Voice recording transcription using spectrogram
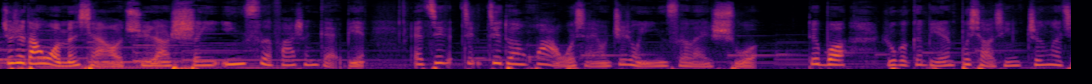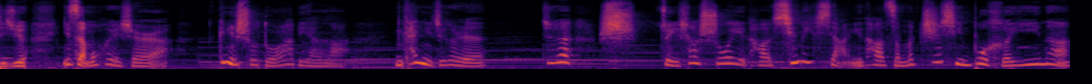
就是当我们想要去让声音音色发生改变，哎，这个这这段话我想用这种音色来说，对不？如果跟别人不小心争了几句，你怎么回事啊？跟你说多少遍了？你看你这个人，就是嘴上说一套，心里想一套，怎么知行不合一呢？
